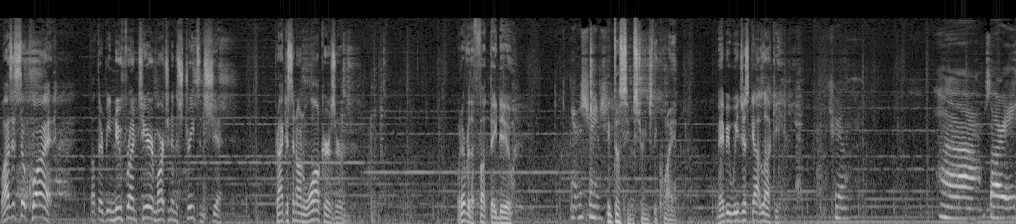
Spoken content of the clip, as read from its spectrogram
Why is it so quiet? Thought there'd be New Frontier marching in the streets and shit. Practicing on walkers or... Whatever the fuck they do. Yeah, it's strange. It does seem strangely quiet. Maybe we just got lucky. True. Ah, I'm sorry.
